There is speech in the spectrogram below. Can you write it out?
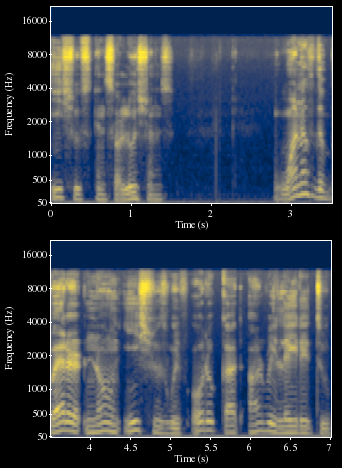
issues and solutions. One of the better known issues with AutoCAD are related to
